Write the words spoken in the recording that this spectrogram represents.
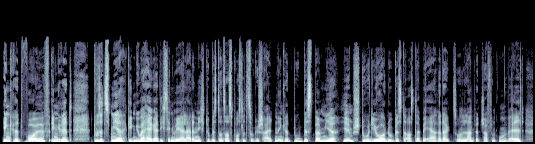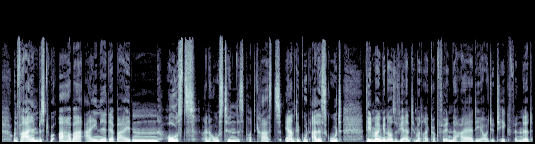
Ingrid Wolf. Ingrid, du sitzt mir gegenüber, Helga, dich sehen wir ja leider nicht. Du bist uns aus Brüssel zugeschaltet. Ingrid, du bist bei mir hier im Studio. Du bist aus der BR-Redaktion Landwirtschaft und Umwelt. Und vor allem bist du aber eine der beiden Hosts eine Hostin des Podcasts Erntegut, alles gut, den man genauso wie ein Thema Drei Köpfe in der ARD Audiothek findet.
